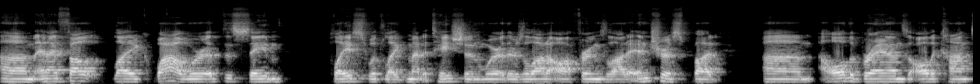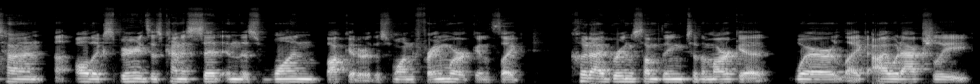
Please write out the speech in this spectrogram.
Um, and I felt like, wow, we're at the same place with like meditation where there's a lot of offerings, a lot of interest, but um, all the brands, all the content, uh, all the experiences kind of sit in this one bucket or this one framework. And it's like, could I bring something to the market where like I would actually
